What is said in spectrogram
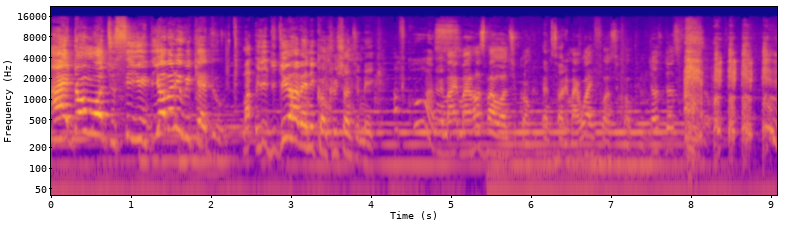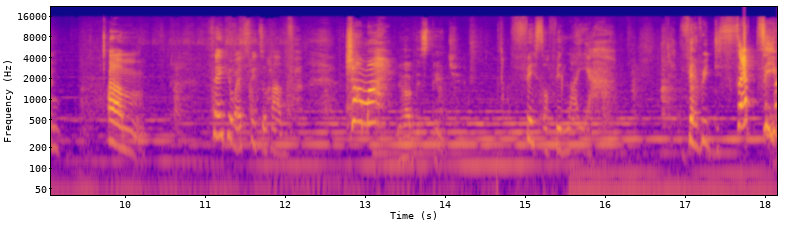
I don't want to see you. You're very wicked, though. Ma- do you have any conclusion to make? Of course. My, my husband wants to conclude. I'm sorry, my wife wants to conclude. Just just finish up. Um, thank you, my sweet to have. Chama, You have the stage. face of a liar. Very deceptive.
